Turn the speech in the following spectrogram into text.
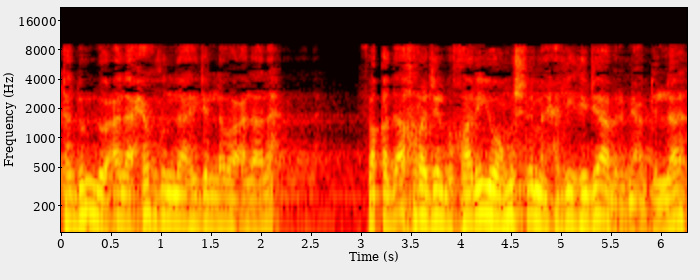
تدل على حفظ الله جل وعلا له. فقد أخرج البخاري ومسلم من حديث جابر بن عبد الله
